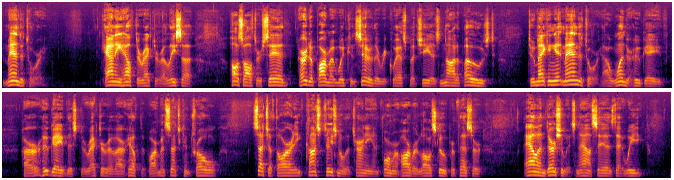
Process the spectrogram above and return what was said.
mandatory. County Health Director Alisa Haushalter said her department would consider the request, but she is not opposed to making it mandatory. I wonder who gave her, who gave this director of our health department such control, such authority. Constitutional attorney and former Harvard Law School professor Alan Dershowitz now says that we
